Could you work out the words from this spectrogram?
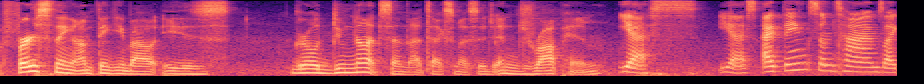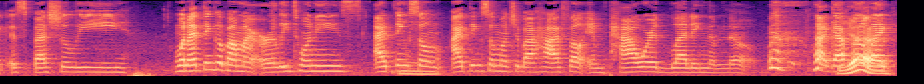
first thing I'm thinking about is girl, do not send that text message and drop him. Yes. Yes. I think sometimes like especially when I think about my early 20s, I think mm. so I think so much about how I felt empowered letting them know. like I yeah. felt like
